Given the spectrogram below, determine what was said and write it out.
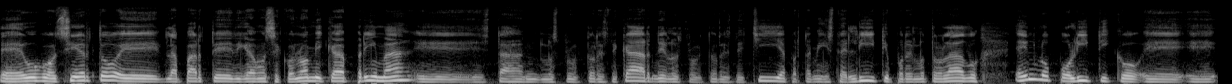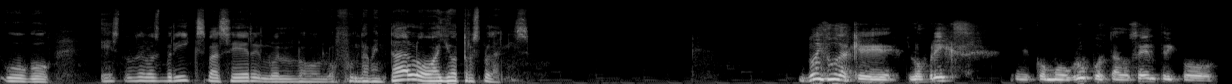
Eh, Hugo, cierto, eh, la parte, digamos, económica prima, eh, están los productores de carne, los productores de chía, pero también está el litio por el otro lado. En lo político, Hugo, ¿esto de los BRICS va a ser lo, fundamental o hay otros planes? No hay duda que los BRICS, como grupo estadocéntrico,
